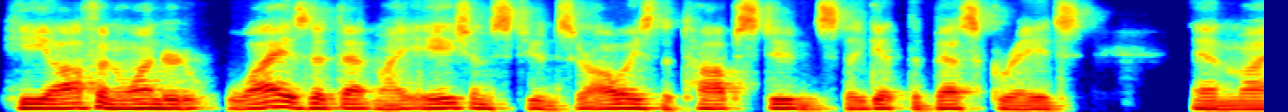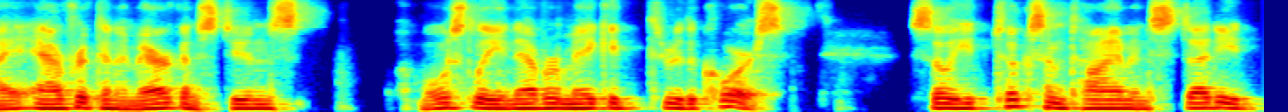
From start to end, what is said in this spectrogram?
He often wondered, why is it that my Asian students are always the top students? They get the best grades. And my African American students mostly never make it through the course. So he took some time and studied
